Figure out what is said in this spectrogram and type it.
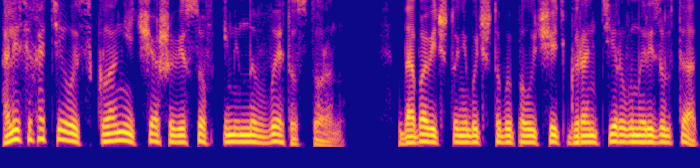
Алисе хотелось склонить чашу весов именно в эту сторону, добавить что-нибудь, чтобы получить гарантированный результат.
